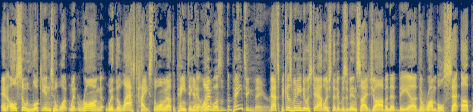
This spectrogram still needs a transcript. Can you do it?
and also look into what went wrong with the last heist, the one about the painting. Yeah, that, why that- wasn't the painting there? that's because we need to establish that it was an inside job and that the uh, the Rumble set up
